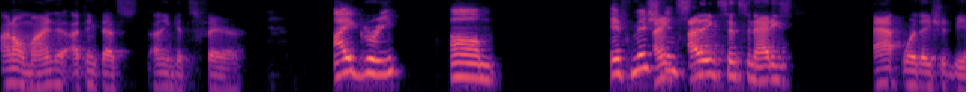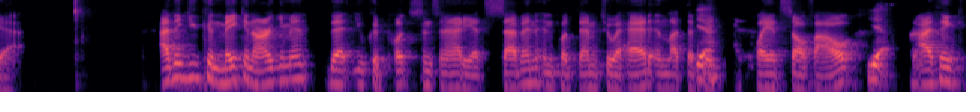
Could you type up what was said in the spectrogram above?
I don't mind it. I think that's I think it's fair. I agree. Um, if I Michigan, think, I think Cincinnati's at where they should be at. I think you can make an argument that you could put Cincinnati at seven and put them two ahead and let the Yeah. Big play itself out. yeah, But I think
